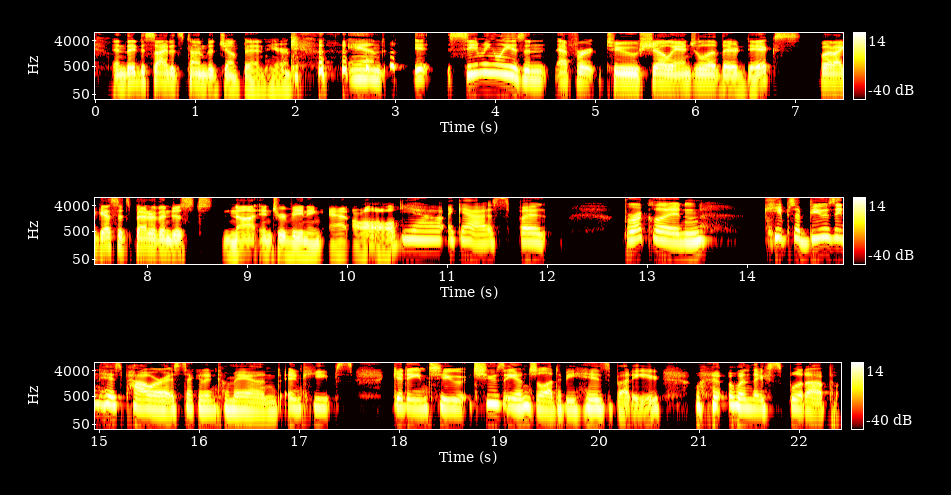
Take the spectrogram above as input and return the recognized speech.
and they decide it's time to jump in here. and it seemingly is an effort to show Angela their dicks, but I guess it's better than just not intervening at all. Yeah, I guess. But Brooklyn keeps abusing his power as second in command and keeps getting to choose Angela to be his buddy when they split up.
